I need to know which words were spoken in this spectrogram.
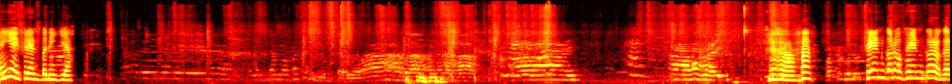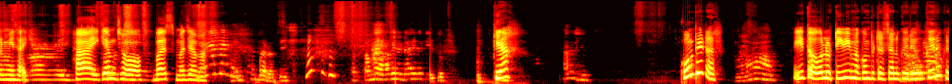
અહીંયા ફ્રેન્ડ બની ગયા. હા હા ફેન કરો ફેન કરો ગરમી થાય હાય કેમ છો બસ મજામાં ક્યાં કોમ્પ્યુટર ઈ તો ઓલું ટીવી માં કોમ્પ્યુટર ચાલુ કર્યું એવું કર્યું કે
